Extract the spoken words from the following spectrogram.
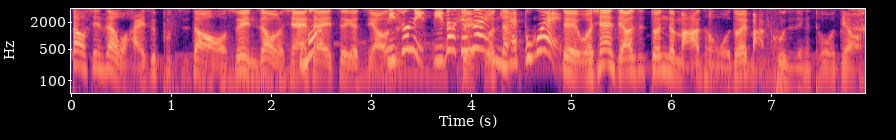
到现在我还是不知道哦。所以你知道我现在在这个只要你说你你到现在你还不会？对，我现在只要是蹲的马桶，我都会把裤子整个脱掉。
